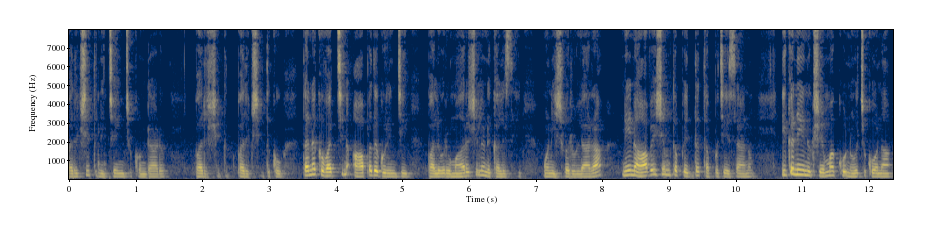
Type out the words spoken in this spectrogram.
పరీక్షిత్ నిశ్చయించుకుంటాడు. పరీక్షిత్ పరీక్షిత్కు తనకు వచ్చిన ఆపద గురించి పలువురు మహర్షులను కలిసి మునీశ్వరులారా నేను ఆవేశంతో పెద్ద తప్పు చేశాను. ఇక నేను క్షమకు నోచుకోనా?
